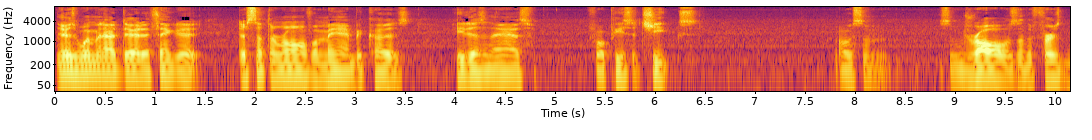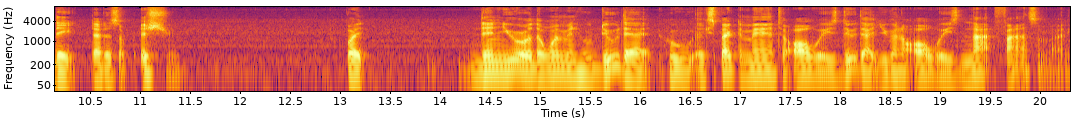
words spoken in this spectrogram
There's women out there that think that there's something wrong with a man because he doesn't ask for a piece of cheeks or some some draws on the first date. That is an issue. But then you are the women who do that, who expect a man to always do that. You're going to always not find somebody.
